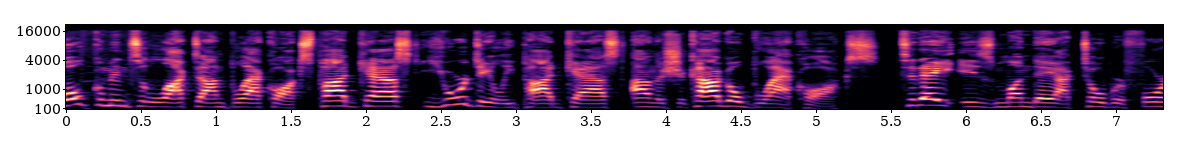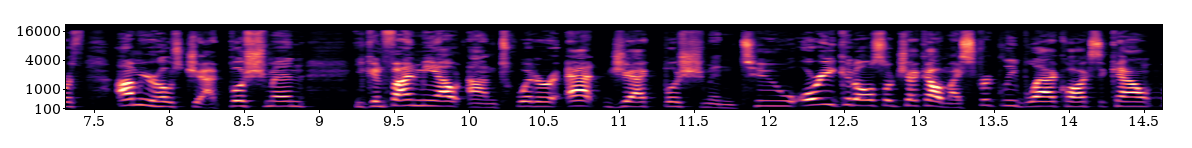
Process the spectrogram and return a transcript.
Welcome into the Locked On Blackhawks podcast, your daily podcast on the Chicago Blackhawks. Today is Monday, October 4th. I'm your host, Jack Bushman. You can find me out on Twitter at JackBushman2, or you could also check out my Strictly Blackhawks account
